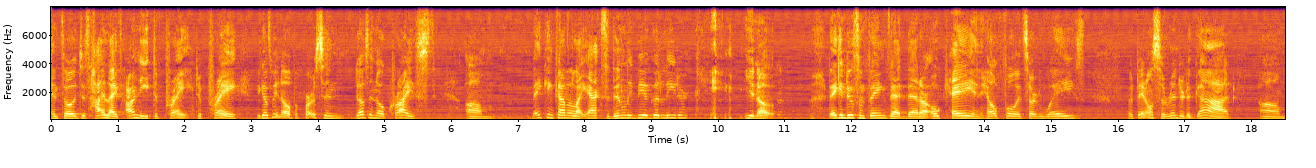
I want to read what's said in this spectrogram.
And so it just highlights our need to pray, to pray, because we know if a person doesn't know Christ, um, they can kind of like accidentally be a good leader. you know, they can do some things that, that are okay and helpful in certain ways. But if they don't surrender to God, um,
